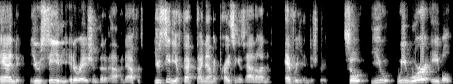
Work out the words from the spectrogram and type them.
And you see the iterations that have happened afterwards. You see the effect dynamic pricing has had on every industry. So you we were able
